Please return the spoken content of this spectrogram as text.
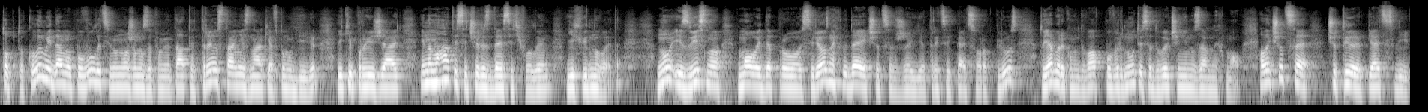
Тобто, коли ми йдемо по вулиці, ми можемо запам'ятати три останні знаки автомобілів, які проїжджають, і намагатися через 10 хвилин їх відновити. Ну і звісно, мова йде про серйозних людей. Якщо це вже є 35-40 то я би рекомендував повернутися до вивчення іноземних мов. Але якщо це 4-5 слів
